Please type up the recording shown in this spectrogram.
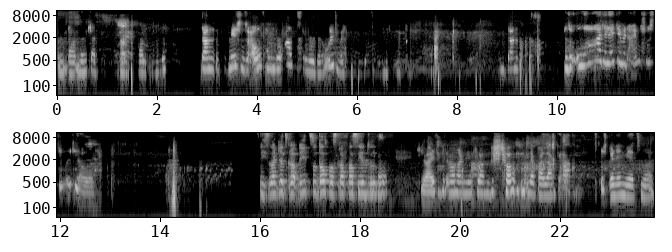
Und dann, dann dann probiere ich ihn so aus und so, ah, was ist wohl deine Ulti? Weil ich und so, oha, der lädt dir mit einem Schuss die Ulti auf. Ich sag jetzt gerade nicht so das, was gerade passiert ist. Ich weiß, ich bin immer an den Flammen gestorben und der Ball lag. Ich gönne ihn mir jetzt mal.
